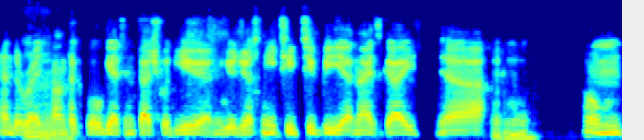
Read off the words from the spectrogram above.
and the right mm-hmm. contact will get in touch with you and you just need to, to be a nice guy uh, mm-hmm. whom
